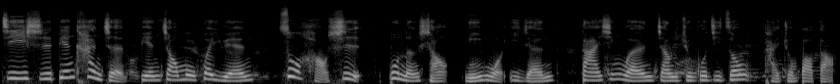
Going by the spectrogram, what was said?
记忆师边看诊边招募会员，做好事不能少你我一人。大爱新闻，张丽君、郭继宗，台中报道。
